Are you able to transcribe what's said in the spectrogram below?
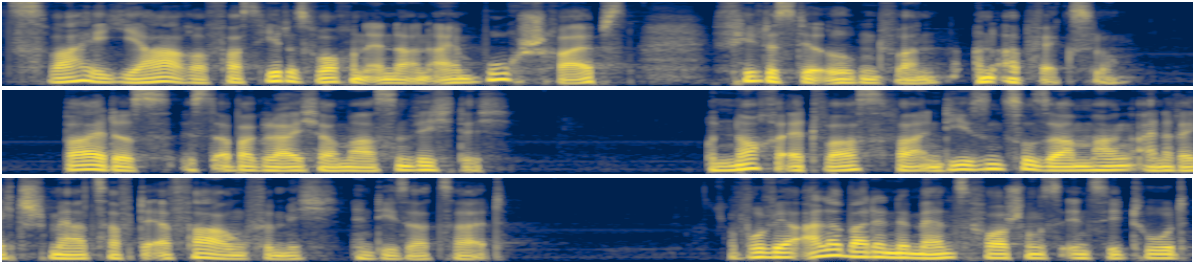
zwei Jahre fast jedes Wochenende an einem Buch schreibst, fehlt es dir irgendwann an Abwechslung. Beides ist aber gleichermaßen wichtig. Und noch etwas war in diesem Zusammenhang eine recht schmerzhafte Erfahrung für mich in dieser Zeit. Obwohl wir alle bei dem Demenzforschungsinstitut,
